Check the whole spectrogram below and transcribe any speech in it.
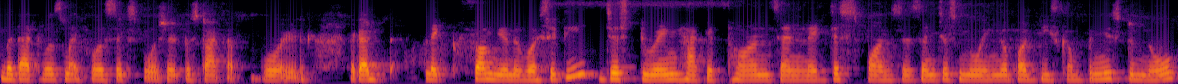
but that was my first exposure to startup world like i like from university just doing hackathons and like just sponsors and just knowing about these companies to know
